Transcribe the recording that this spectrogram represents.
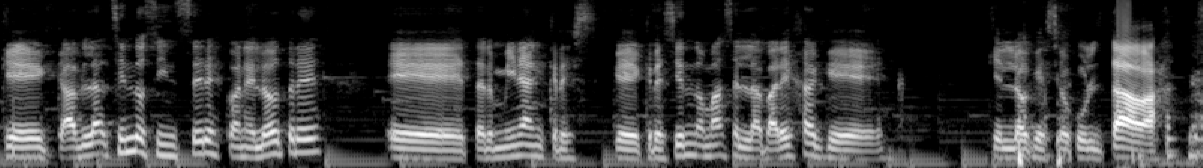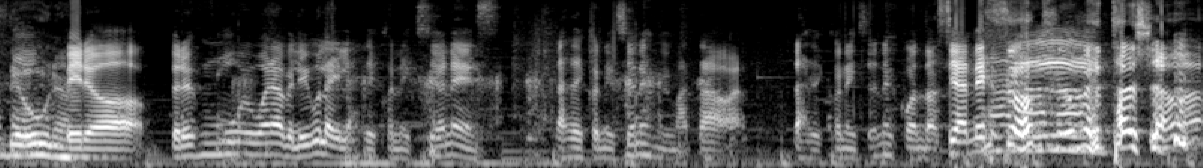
que habla- siendo sinceros con el otro, eh, terminan cre- que creciendo más en la pareja que, que lo que se ocultaba. De una. Pero, pero es muy buena película y las desconexiones, las desconexiones me mataban. Las desconexiones cuando hacían eso, yo me estallaba.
